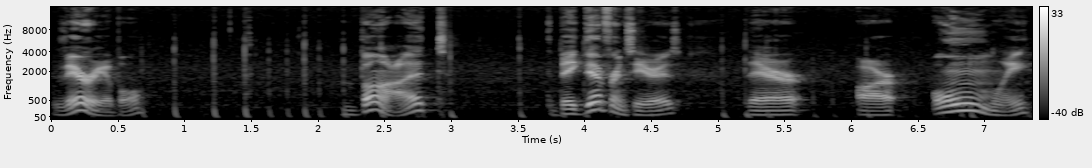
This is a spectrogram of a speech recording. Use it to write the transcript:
variable. But the big difference here is there are only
